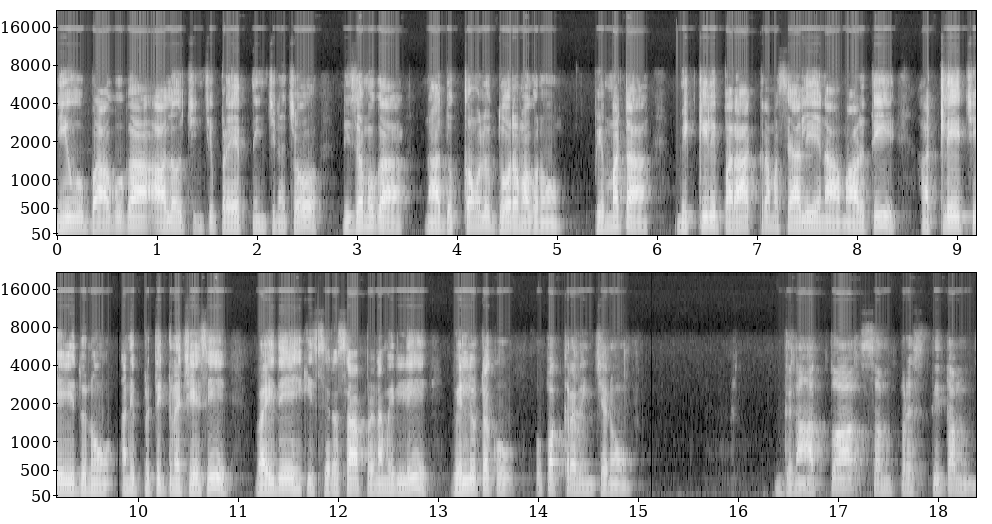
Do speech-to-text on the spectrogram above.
నీవు బాగుగా ఆలోచించి ప్రయత్నించినచో నిజముగా నా దుఃఖములు దూరమగును. పిమ్మట మిక్కిలి పరాక్రమశాలి అయిన మారుతి అట్లే చేయుదును అని ప్రతిజ్ఞ చేసి వైదేహికి శిరసా ప్రణమిల్లి వెల్లుటకు ఉపక్రమించెను. జ్ఞాత్వా సంప్రస్థితం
